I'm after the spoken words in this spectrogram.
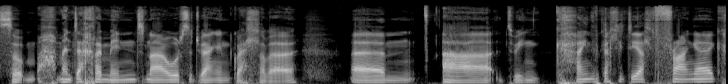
so mae'n dechrau mynd nawr, so dwi angen gwella fe. Um, a dwi'n kind of gallu deall Ffrangeg.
